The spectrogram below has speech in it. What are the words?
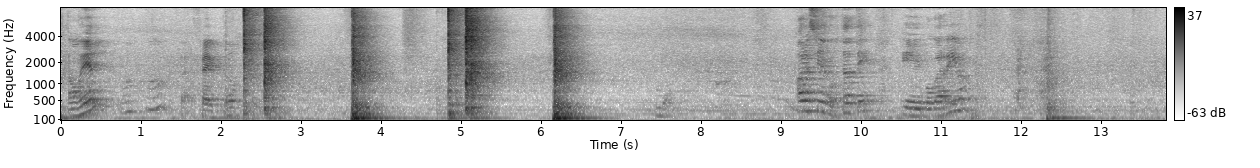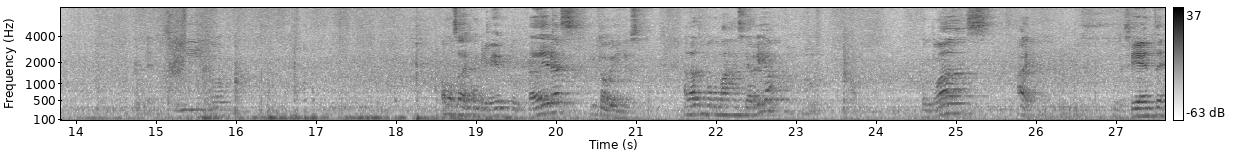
¿Estamos bien? Perfecto. Ahora sí, acostate eh, boca arriba. Vamos a descomprimir tus caderas y tobillos. Andate un poco más hacia arriba. Un poquito más. Ahí. Suficiente.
